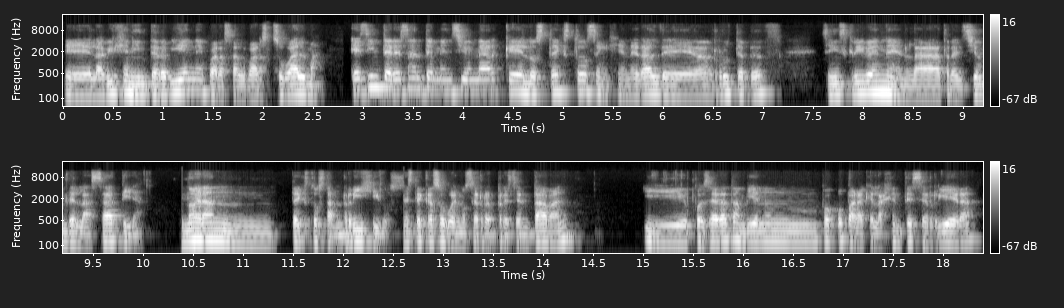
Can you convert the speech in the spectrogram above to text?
eh, la Virgen interviene para salvar su alma es interesante mencionar que los textos en general de Rutebeuf se inscriben en la tradición de la sátira. No eran textos tan rígidos. En este caso, bueno, se representaban y pues era también un poco para que la gente se riera,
